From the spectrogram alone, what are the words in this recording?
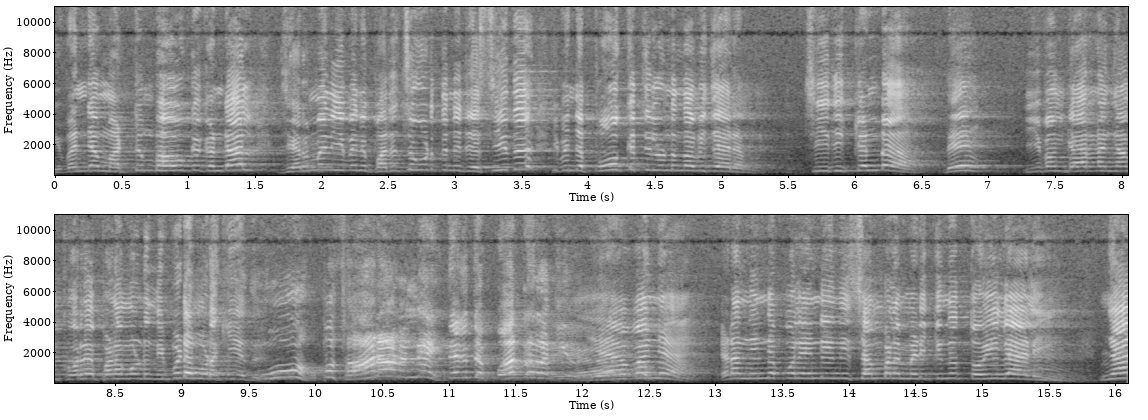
ഇവന്റെ മട്ടും ഭാവമൊക്കെ കണ്ടാൽ ജർമ്മനി ഇവന് പരച്ചു കൊടുത്തിന്റെ രസീത് ചിരിക്കണ്ട. ദേ ഇവൻ കാരണം ഞാൻ കുറെ പണം കൊണ്ട് ഇവിടെ മുടക്കിയത്. ഓ അപ്പൊ സാറാണല്ലേ? ഇദ്ദേഹത്തെ എടാ നിന്നെ പോലെ എന്റെ നീ ശമ്പളം മേടിക്കുന്ന തൊഴിലാളി. ഞാൻ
